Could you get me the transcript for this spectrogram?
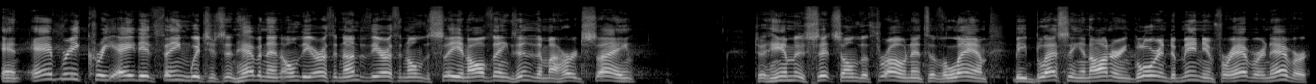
And every created thing which is in heaven and on the earth and under the earth and on the sea and all things in them, I heard saying, to him who sits on the throne and to the Lamb be blessing and honor and glory and dominion forever and ever.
